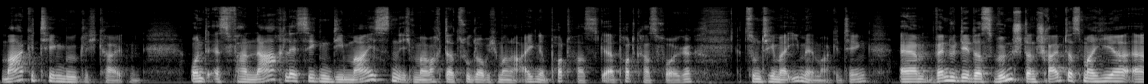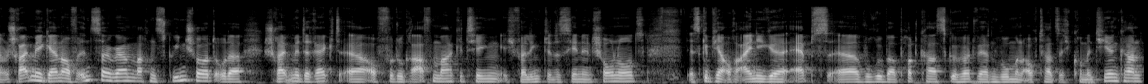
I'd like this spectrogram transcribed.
Marketingmöglichkeiten. Und es vernachlässigen die meisten, ich mache dazu, glaube ich, mal eine eigene äh, Podcast-Folge zum Thema E-Mail-Marketing. Ähm, wenn du dir das wünschst, dann schreib das mal hier, äh, schreib mir gerne auf Instagram, mach einen Screenshot oder schreib mir direkt äh, auf Fotografen-Marketing. Ich verlinke dir das hier in den Show Notes. Es gibt ja auch einige Apps, äh, worüber Podcasts gehört werden, wo man auch tatsächlich kommentieren kann.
